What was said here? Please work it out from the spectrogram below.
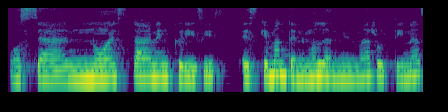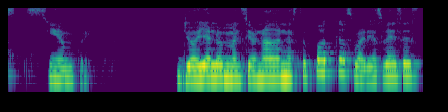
o sea, no están en crisis, es que mantenemos las mismas rutinas siempre. Yo ya lo he mencionado en este podcast varias veces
